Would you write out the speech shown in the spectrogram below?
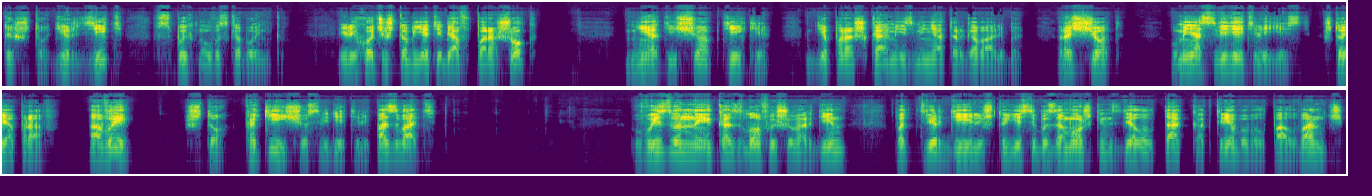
Ты что, дерзить? — вспыхнул Воскобойников. — Или хочешь, чтобы я тебя в порошок? — Нет еще аптеки, где порошками из меня торговали бы. Расчет. У меня свидетели есть, что я прав. А вы? Что? Какие еще свидетели? Позвать. Вызванные Козлов и Шевардин подтвердили, что если бы Замошкин сделал так, как требовал Павел Иванович,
